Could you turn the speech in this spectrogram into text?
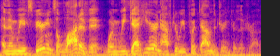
and then we experience a lot of it when we get here and after we put down the drink or the drug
